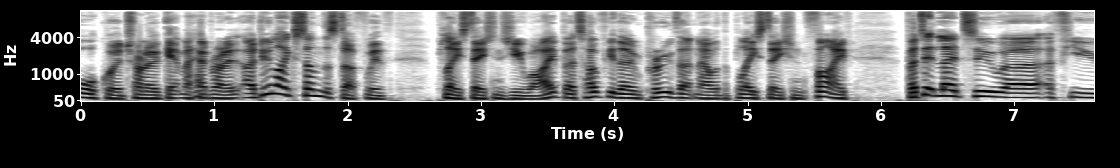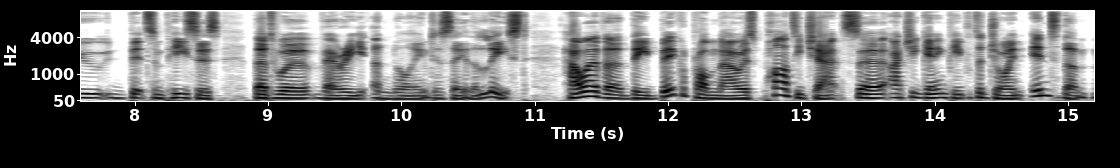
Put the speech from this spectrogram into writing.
awkward trying to get my head around it. I do like some of the stuff with PlayStation's UI, but hopefully they'll improve that now with the PlayStation 5. But it led to uh, a few bits and pieces that were very annoying to say the least. However, the bigger problem now is party chats uh, actually getting people to join into them.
